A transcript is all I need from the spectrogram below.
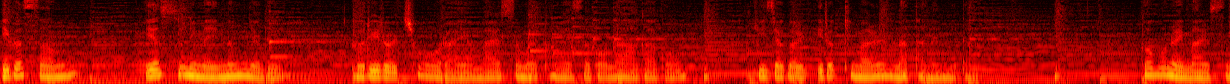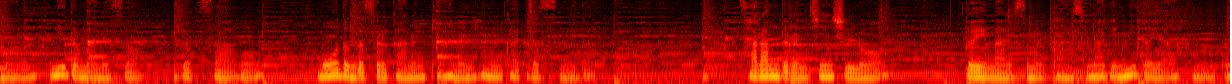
이것은 예수님의 능력이 거리를 초월하여 말씀을 통해서도 나아가고 기적을 일으킴을 나타냅니다. 그분의 말씀은 믿음 안에서 역사하고 모든 것을 가능케 하는 힘을 가졌습니다. 사람들은 진실로 그의 말씀을 단순하게 믿어야 합니다.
